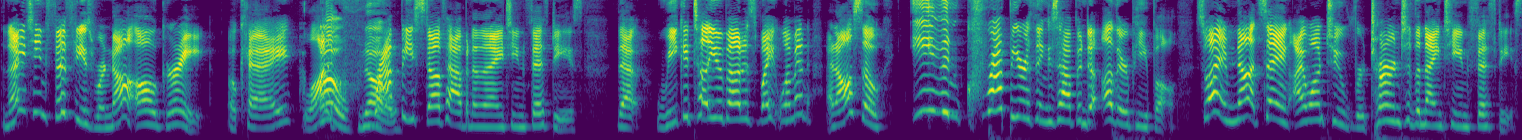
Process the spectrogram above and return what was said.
The 1950s were not all great, okay? A lot Oh, of no. crappy stuff happened in the 1950s that we could tell you about as white women, and also even crappier things happen to other people. So I am not saying I want to return to the 1950s.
